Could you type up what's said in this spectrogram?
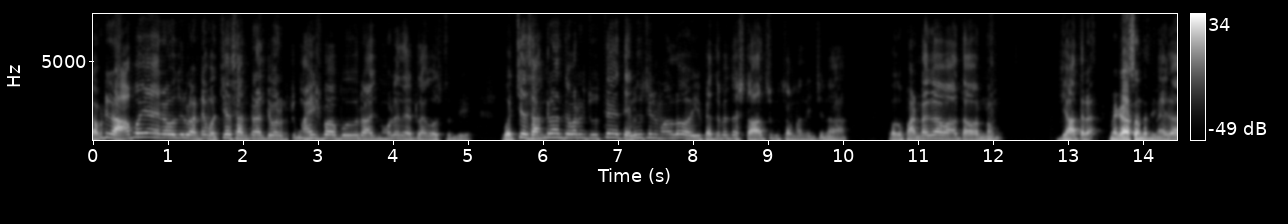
కాబట్టి రాబోయే రోజులు అంటే వచ్చే సంక్రాంతి వరకు మహేష్ బాబు రాజమౌళి అది ఎట్లాగో వస్తుంది. వచ్చే సంక్రాంతి వరకు చూస్తే తెలుగు సినిమాల్లో ఈ పెద్ద పెద్ద స్టార్స్కు సంబంధించిన ఒక పండగ వాతావరణం జాతర మెగా సందడి. మెగా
